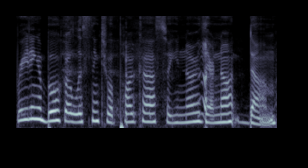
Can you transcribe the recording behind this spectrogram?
Reading a book or listening to a podcast so you know they're not dumb.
